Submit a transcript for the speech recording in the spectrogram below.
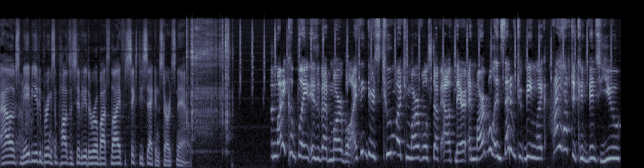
Alex, maybe you can bring some positivity to the robot's life. 60 seconds starts now. My complaint is about Marvel. I think there's too much Marvel stuff out there, and Marvel, instead of being like, I have to convince you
